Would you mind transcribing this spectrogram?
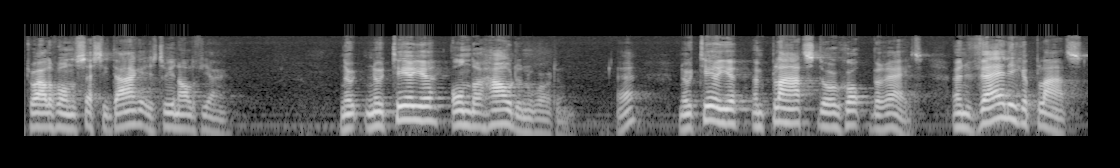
1260 dagen is 3,5 jaar. Noteer je onderhouden worden. Noteer je een plaats door God bereid. Een veilige plaats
